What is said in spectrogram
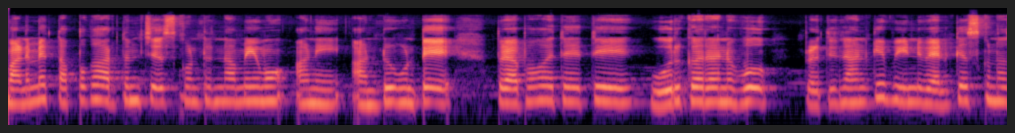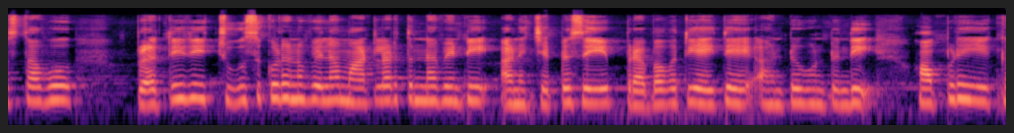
మనమే తప్పుగా అర్థం చేసుకుంటున్నామేమో అని అంటూ ఉంటే ప్రభావతి అయితే ఊరుకరా నువ్వు. ప్రతిదానికి వీడిని వెనకేసుకుని వస్తావు. ప్రతిదీ చూసి కూడా నువ్వు ఇలా మాట్లాడుతున్నావేంటి? అని చెప్పేసి ప్రభావతి అయితే అంటూ ఉంటుంది. అప్పుడే ఇక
